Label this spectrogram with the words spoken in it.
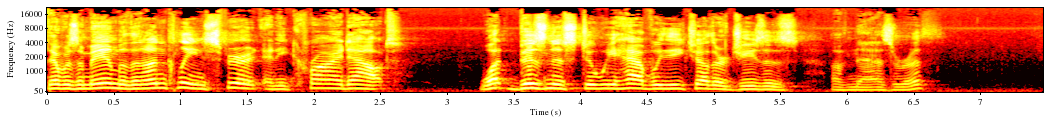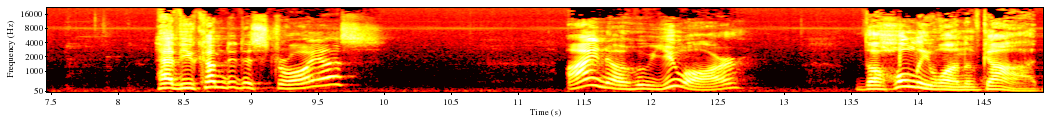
There was a man with an unclean spirit, and he cried out, What business do we have with each other, Jesus of Nazareth? Have you come to destroy us? I know who you are, the Holy One of God.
